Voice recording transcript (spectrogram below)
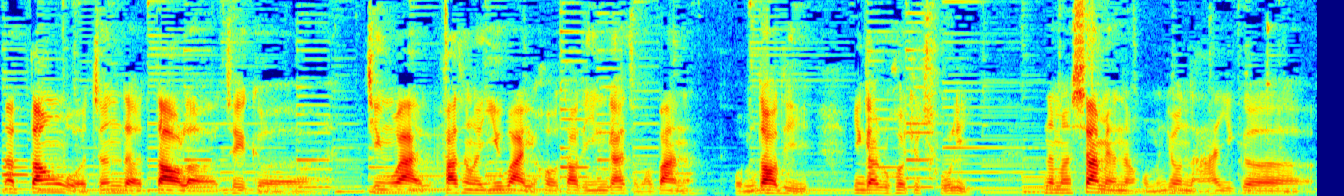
那当我真的到了这个境外发生了意外以后，到底应该怎么办呢？我们到底应该如何去处理？那么下面呢，我们就拿一个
